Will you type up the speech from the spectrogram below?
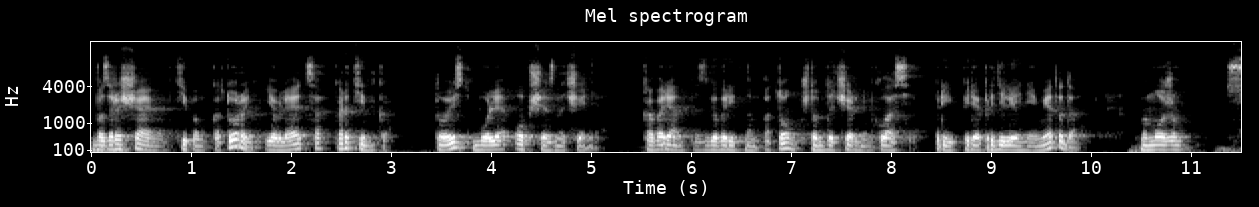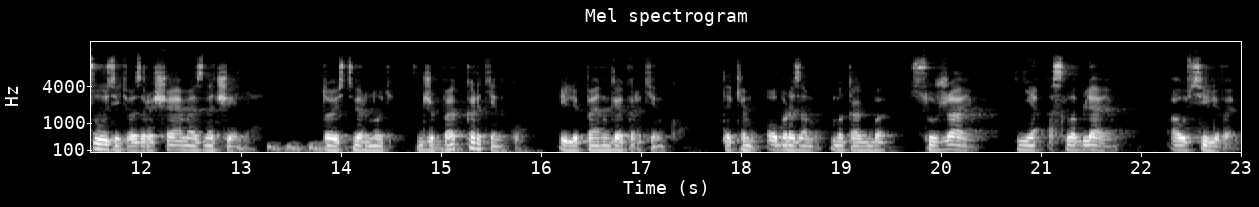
возвращаемым типом которой является картинка, то есть более общее значение. Ковариантность говорит нам о том, что в дочернем классе при переопределении метода мы можем сузить возвращаемое значение, то есть вернуть JPEG-картинку или PNG-картинку. Таким образом мы как бы сужаем, не ослабляем, а усиливаем.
